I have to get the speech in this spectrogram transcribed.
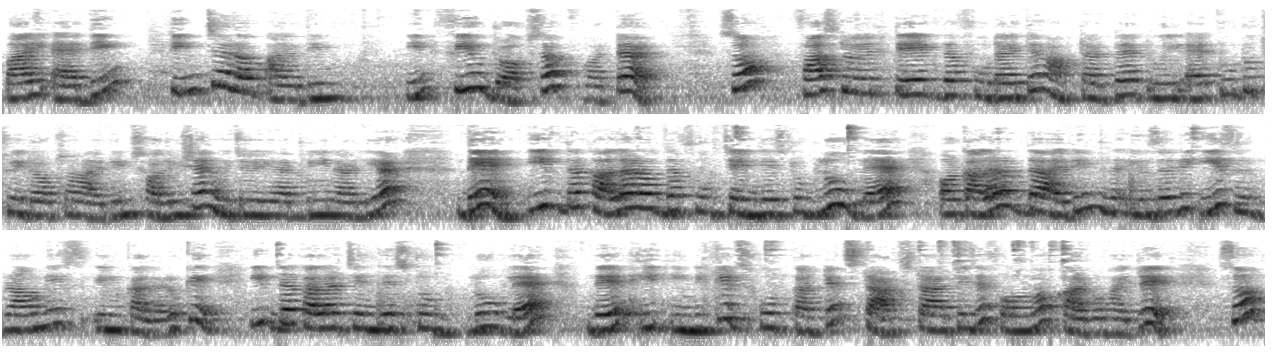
by adding tincture of iodine in few drops of water. So, First we will take the food item. After that we will add 2 to 3 drops of iodine solution which we have made earlier. Then if the color of the food changes to blue black or color of the iodine usually is brownish in color. Okay. If the color changes to blue black then it indicates food contains starch. Starch is a form of carbohydrate. So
